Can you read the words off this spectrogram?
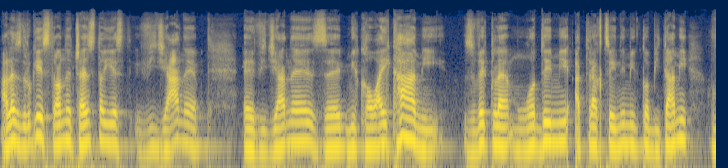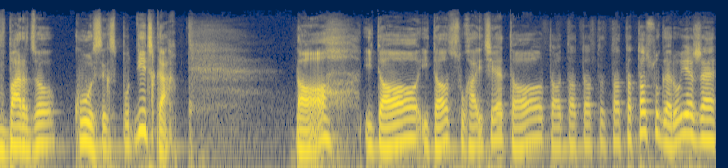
ale z drugiej strony często jest widziany, e, widziany z Mikołajkami, zwykle młodymi, atrakcyjnymi kobietami w bardzo kłusych spódniczkach. No i to, i to słuchajcie, to, to, to, to, to, to, to sugeruje, że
